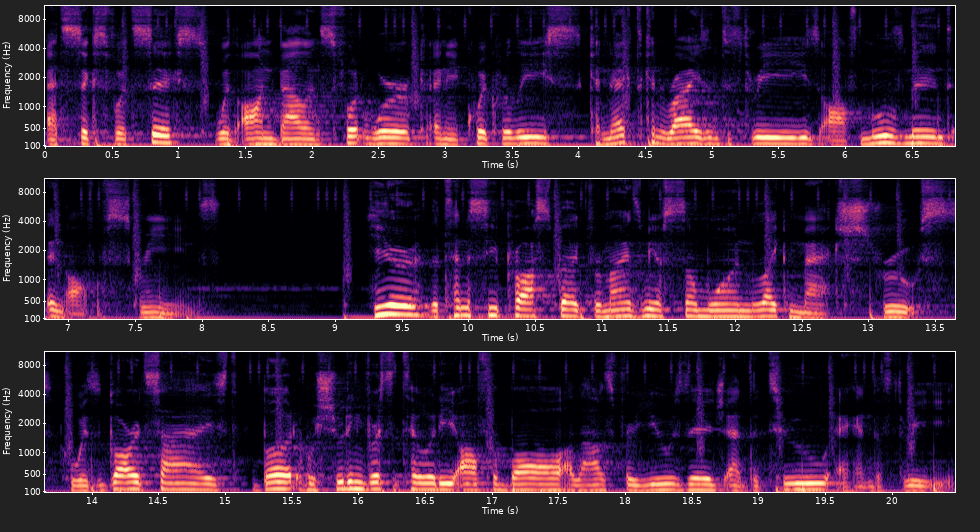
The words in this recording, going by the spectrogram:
At 6 foot 6, with on-balance footwork and a quick release, Knecht can rise into threes off movement and off of screens. Here, the Tennessee prospect reminds me of someone like Max Strus, who is guard-sized, but whose shooting versatility off the ball allows for usage at the 2 and the 3.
